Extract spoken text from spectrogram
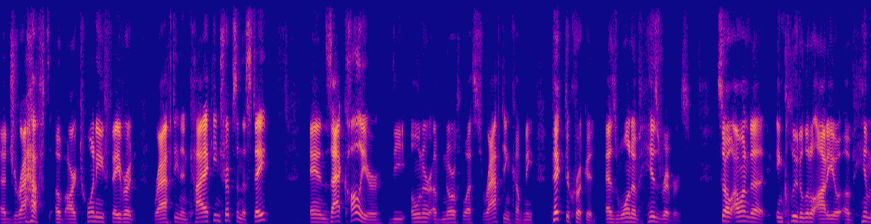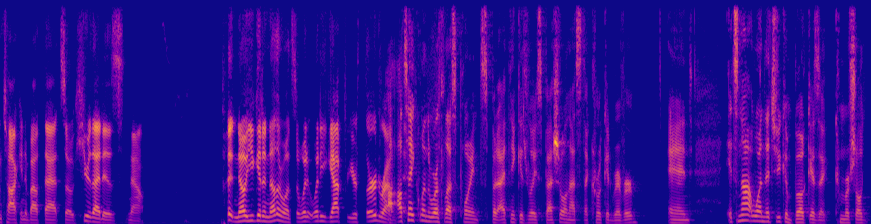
a draft of our 20 favorite rafting and kayaking trips in the state. And Zach Collier, the owner of Northwest Rafting Company, picked the Crooked as one of his rivers. So I wanted to include a little audio of him talking about that. So here that is now. But no, you get another one. So what, what do you got for your third round? I'll take one worth less points, but I think is really special, and that's the Crooked River. And it's not one that you can book as a commercial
